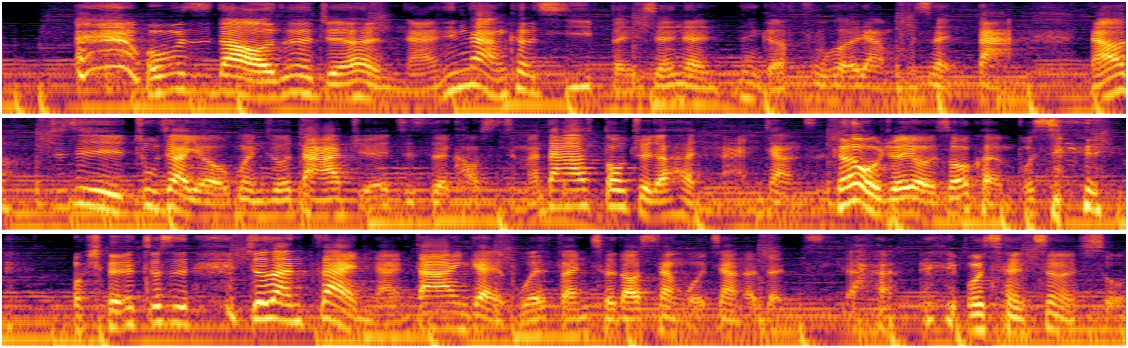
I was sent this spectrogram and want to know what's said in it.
我不知道，我真的觉得很难，因为那堂课其实本身的那个负荷量不是很大，然后就是助教也有问说大家觉得这次的考试怎么样，大家都觉得很难这样子，可是我觉得有时候可能不是，我觉得就是就算再难，大家应该也不会翻车到像我这样的等级啦，我只能这么说，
